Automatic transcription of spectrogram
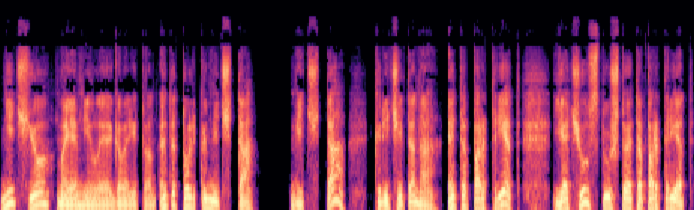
«Ничего, моя милая», — говорит он, — «это только мечта». «Мечта?» — кричит она. «Это портрет. Я чувствую, что это портрет.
